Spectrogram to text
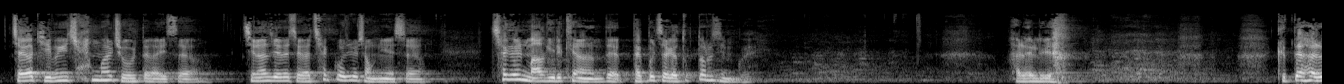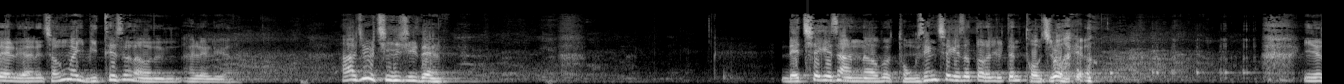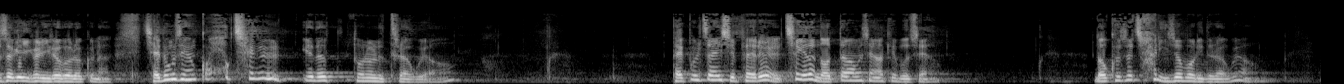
제가 기분이 정말 좋을 때가 있어요. 지난주에도 제가 책꽂이를 정리했어요. 책을 막 이렇게 하는데 백불짜리가 뚝 떨어지는 거예요. 할렐루야. 그때 할렐루야는 정말 밑에서 나오는 할렐루야. 아주 진실된. 내 책에서 안 나오고 동생 책에서 떨어질 땐 더 좋아요. 이 녀석이 이걸 잃어버렸구나. 제 동생은 꼭 책에다 돈을 넣더라고요. 백불짜리 지폐를 책에다 넣었다고 한번 생각해 보세요. 넣고서 잘 잊어버리더라고요.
